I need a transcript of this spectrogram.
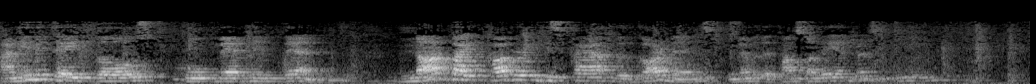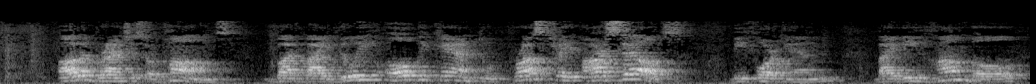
and imitate those who met him then. Not by covering his path with garments, remember the Palm Sunday entrance? Olive branches or palms, but by doing all we can to prostrate ourselves before him, by being humble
